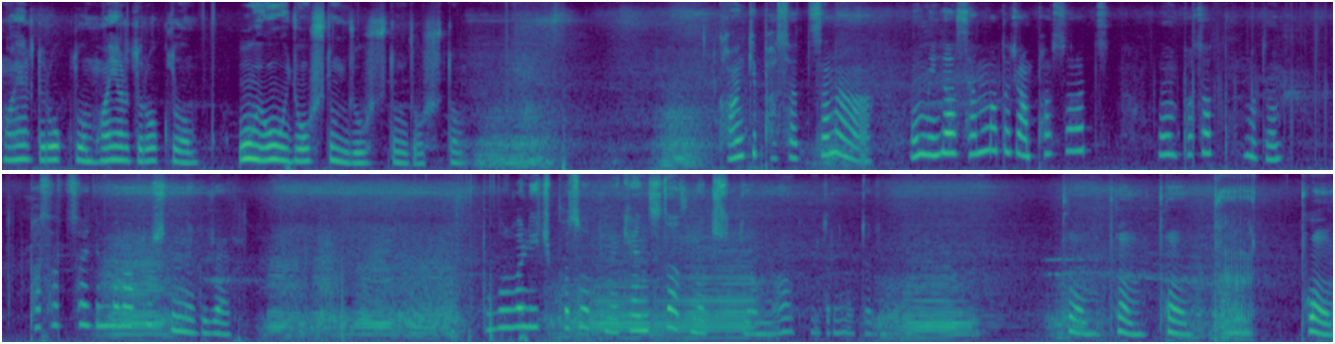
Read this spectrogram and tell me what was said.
Hayırdır oklum, hayırdır oklum. Uy uy coştum, coştum, coştum. Kanki pas atsana. O illa sen mi atacaksın? Pas at. Oğlum pas atmadın. Pas atsaydım ben atmıştım ne güzel. Bu Bulvali hiç pas atmıyor. Kendisi de atmak istiyor ama. Pom pom pom prr, pom.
